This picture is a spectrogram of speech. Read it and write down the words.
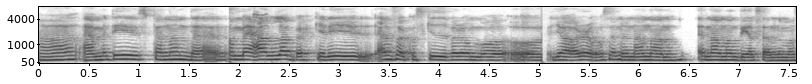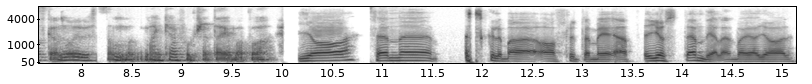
Ja, ja, men det är ju spännande. Som med alla böcker, det är ju en sak att skriva dem och, och göra dem och sen en annan, en annan del sen när man ska nå ut som man kan fortsätta jobba på. ja, sen eh, jag skulle bara avsluta med att just den delen, vad jag gör.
